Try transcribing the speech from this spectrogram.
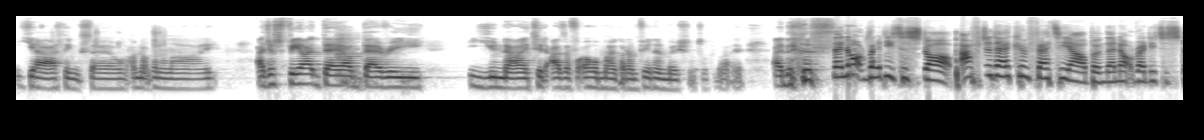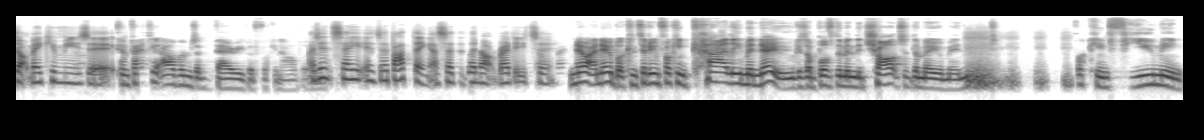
yeah, I think so. I'm not gonna lie. I just feel like they are very united as a. Oh my god, I'm feeling emotional talking about it. Just, They're not ready to stop after their Confetti album. They're not ready to stop making music. Confetti album's a very good fucking album. I didn't say it's a bad thing. I said that they're not ready to. No, I know, but considering fucking Kylie Minogue is above them in the charts at the moment, fucking fuming.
